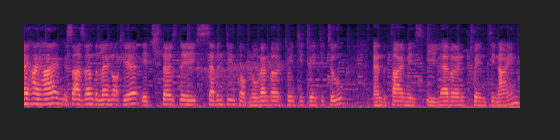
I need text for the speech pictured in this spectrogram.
Hi, hi, hi, Mr. Azlan, the landlord here. It's Thursday, 17th of November 2022, and the time is 11.29,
